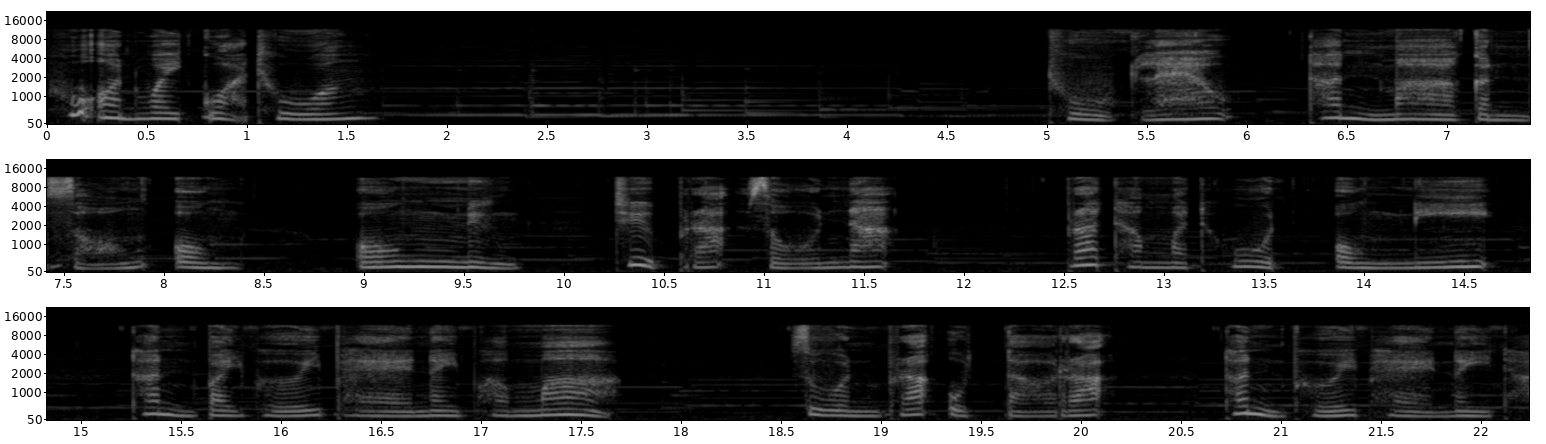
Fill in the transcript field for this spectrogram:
ผู้อ่อนวัยกว่าทวง ถูกแล้วท่านมากันสององค์ องค์หนึ่ง ชื่อพระโสนะ พระธรรมทูตองค์นี้ ท่านไปเผยแผ่ในพม่า ส่วนพระอุตตระ ท่านเผยแผ่ในไท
